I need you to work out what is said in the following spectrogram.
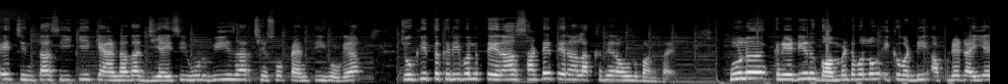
ਇਹ ਚਿੰਤਾ ਸੀ ਕਿ ਕੈਨੇਡਾ ਦਾ GIC ਹੁਣ 20635 ਹੋ ਗਿਆ, ਜੋ ਕਿ ਤਕਰੀਬਨ 13 13.5 ਲੱਖ ਦੇ ਰਾਉਂਡ ਬਣਦਾ ਹੈ। ਹੁਣ ਕੈਨੇਡੀਅਨ ਗਵਰਨਮੈਂਟ ਵੱਲੋਂ ਇੱਕ ਵੱਡੀ ਅਪਡੇਟ ਆਈ ਹੈ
